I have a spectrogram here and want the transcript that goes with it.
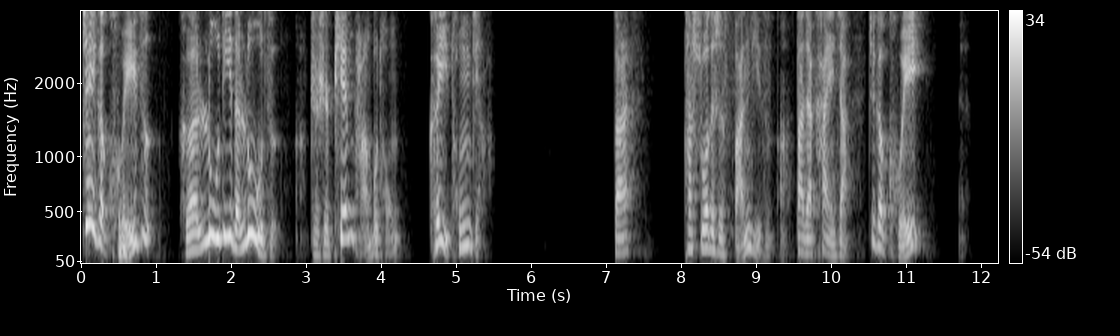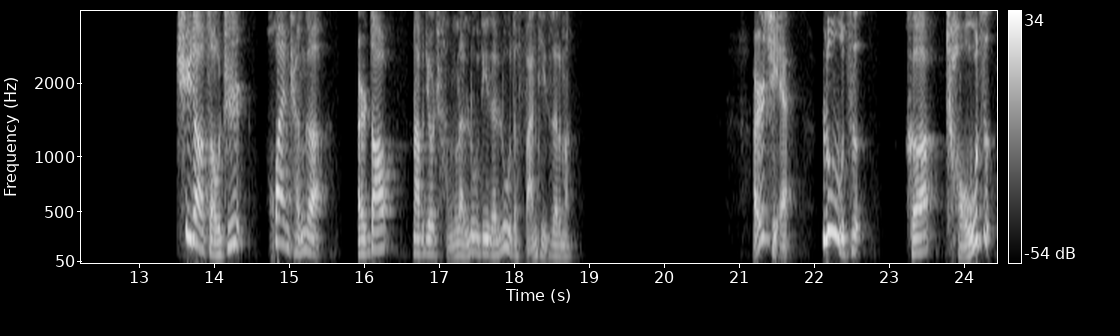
这个“夔”字和陆地的“陆”字。只是偏旁不同，可以通假。当然，他说的是繁体字啊。大家看一下这个“魁”，去掉走之，换成个耳刀，那不就成了陆地的“陆”的繁体字了吗？而且“陆”字和“愁”字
